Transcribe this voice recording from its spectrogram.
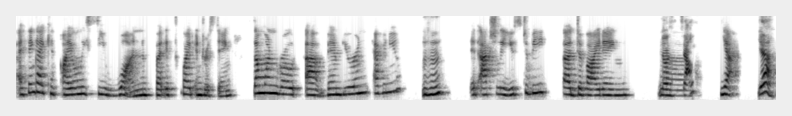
I think I can. I only see one, but it's quite interesting. Someone wrote uh, Van Buren Avenue. Mm-hmm. It actually used to be a dividing north uh, south. Yeah. Yeah.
